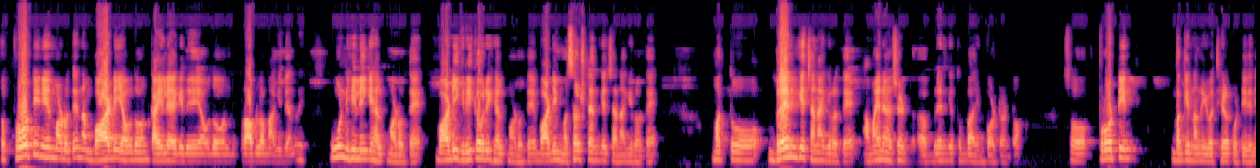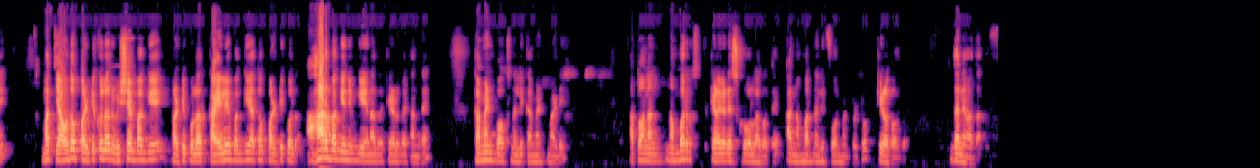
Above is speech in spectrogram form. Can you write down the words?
ಸೊ ಪ್ರೋಟೀನ್ ಏನು ಮಾಡುತ್ತೆ? ನಮ್ಮ ಬಾಡಿ ಯಾವುದೋ ಒಂದು ಕಾಯಿಲೆ ಆಗಿದೆ, ಯಾವುದೋ ಒಂದು ಪ್ರಾಬ್ಲಮ್ ಆಗಿದೆ ಅಂದ್ರೆ ಊಂಡ್ ಹೀಲಿಂಗ್ಗೆ ಹೆಲ್ಪ್ ಮಾಡುತ್ತೆ. ಬಾಡಿಗೆ ರಿಕವರಿಗೆ ಹೆಲ್ಪ್ ಮಾಡುತ್ತೆ. ಬಾಡಿ ಮಸಲ್ ಸ್ಟ್ರೆಂತ್ಗೆ ಚೆನ್ನಾಗಿರುತ್ತೆ. ಮತ್ತು ಬ್ರೈನ್ಗೆ ಚೆನ್ನಾಗಿರುತ್ತೆ. ಅಮೈನೋ ಆಸಿಡ್ ಬ್ರೈನ್ಗೆ ತುಂಬ ಇಂಪಾರ್ಟೆಂಟು ಸೊ ಪ್ರೋಟೀನ್ ಬಗ್ಗೆ ನಾನು ಇವತ್ತು ಹೇಳ್ಕೊಟ್ಟಿದ್ದೀನಿ. ಮತ್ತು ಯಾವುದೋ ಪರ್ಟಿಕ್ಯುಲರ್ ವಿಷಯ ಬಗ್ಗೆ ಪರ್ಟಿಕ್ಯುಲರ್ ಕಾಯಿಲೆ ಬಗ್ಗೆ ಅಥವಾ ಪರ್ಟಿಕ್ಯುಲರ್ ಆಹಾರ ಬಗ್ಗೆ ನಿಮಗೆ ಏನಾದರೂ ಕೇಳಬೇಕಂದ್ರೆ ಕಮೆಂಟ್ ಬಾಕ್ಸ್ನಲ್ಲಿ ಕಮೆಂಟ್ ಮಾಡಿ. ಅಥವಾ ನನ್ನ ನಂಬರ್ ಕೆಳಗಡೆ ಸ್ಕ್ರೋಲ್ ಆಗುತ್ತೆ ಆ ನಂಬರ್ನಲ್ಲಿ ಫೋನ್ ಮಾಡಿಬಿಟ್ಟು ಕೇಳ್ಬೋದು. ಧನ್ಯವಾದ.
